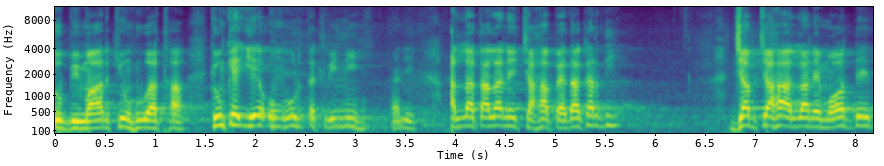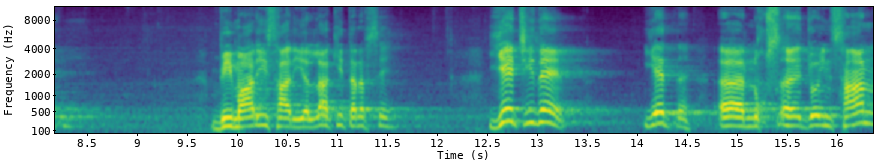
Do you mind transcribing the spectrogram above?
تو بیمار کیوں ہوا تھا؟ کیونکہ یہ امور تکوینی ہے ہاں جی۔ اللہ تعالیٰ نے چاہا پیدا کر دی۔ جب چاہا اللہ نے موت دے دی۔ بیماری ساری اللہ کی طرف سے۔ یہ چیزیں، یہ نقص، جو انسان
